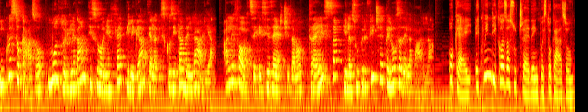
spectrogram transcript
In questo caso molto rilevanti sono gli effetti legati alla viscosità dell'aria, alle forze che si esercitano tra essa e la superficie pelosa della palla. Ok, e quindi cosa succede in questo caso?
